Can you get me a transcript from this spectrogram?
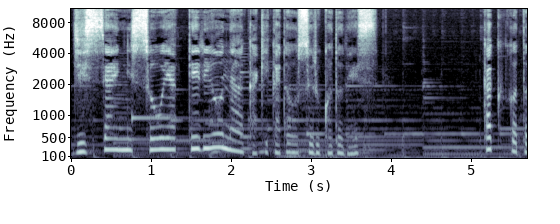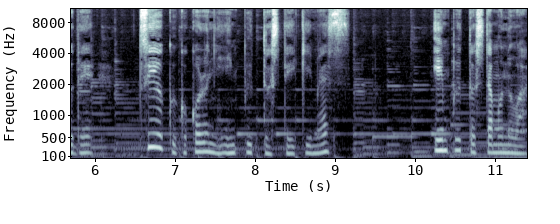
実際にそうやっているような書き方をすることです。書くことで強く心にインプットしていきます。インプットしたものは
